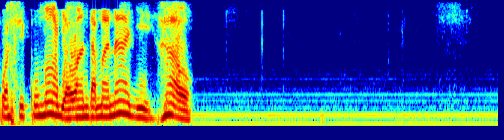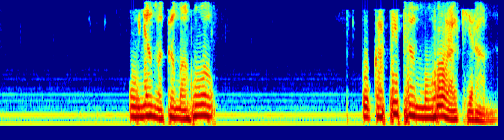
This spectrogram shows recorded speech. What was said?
kwa siku moja waandamanaji hao. Unyama kama huo ukapita murua alkiram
